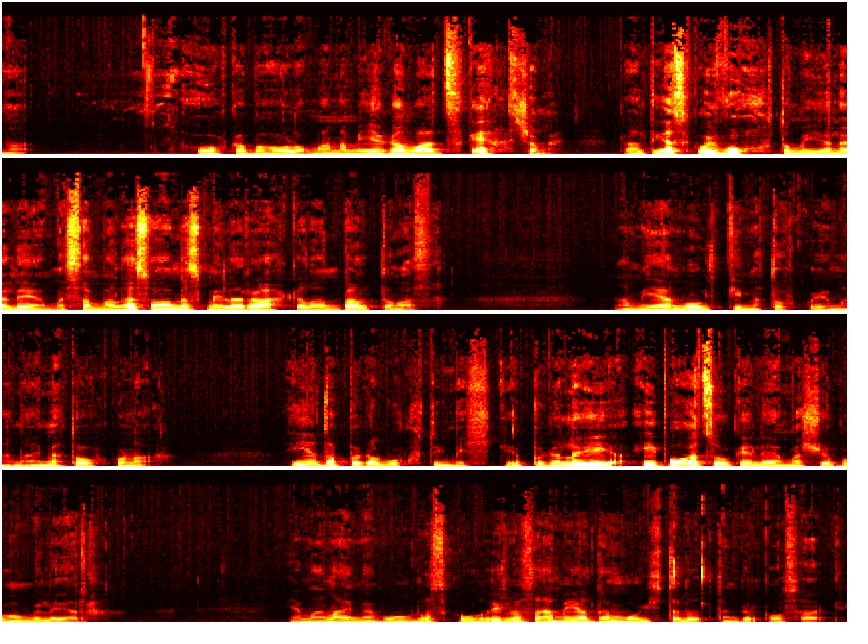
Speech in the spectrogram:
No, ohkapa olemaan, no mie kalvaat kehtsamme. Täällä ties kuin vuhtomia leemas. Samalla Suomessa meillä rahkalan palttomassa. No minä vulkkimme tohko ja mä näimme tohkona. Ja toppakal vuhti mihki. Toppakal hi i poatsuke leemas jo puhun vielä Ja mä näimme huulos koudilla saamme jältä muistelut tämän kosaakin.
